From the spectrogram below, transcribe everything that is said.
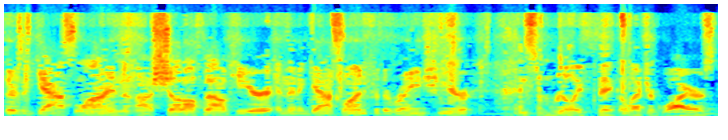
There's a gas line uh, shut-off valve here, and then a gas line for the range here, and some really thick electric wires.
